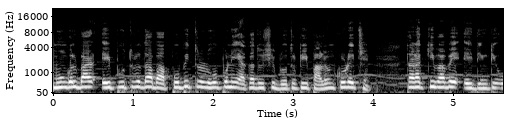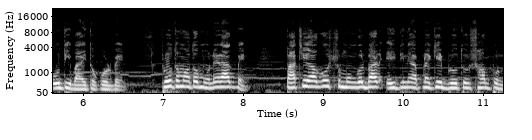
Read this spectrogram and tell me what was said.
মঙ্গলবার এই পুত্রদা বা পবিত্র রোপণী একাদশী ব্রতটি পালন করেছেন, তারা কীভাবে এই দিনটি অতিবাহিত করবেন? প্রথমত মনে রাখবেন পাঁচই আগস্ট মঙ্গলবার এই দিনে আপনাকে ব্রত সম্পন্ন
